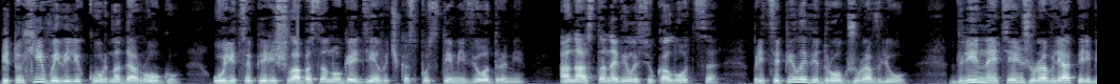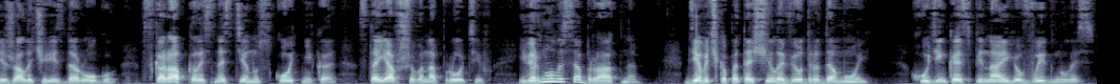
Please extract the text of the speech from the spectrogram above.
Петухи вывели кур на дорогу. Улица перешла босоногая девочка с пустыми ведрами. Она остановилась у колодца, прицепила ведро к журавлю. Длинная тень журавля перебежала через дорогу, вскарабкалась на стену скотника, стоявшего напротив, и вернулась обратно. Девочка потащила ведра домой. Худенькая спина ее выгнулась.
